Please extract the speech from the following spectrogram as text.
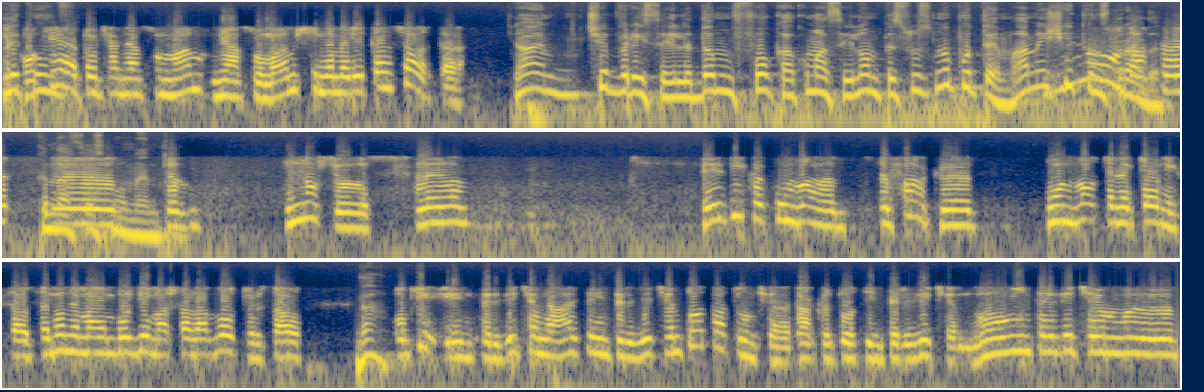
Le Ok, conv- atunci ne asumăm, ne asumăm și ne merităm soarta. Ai, ce vrei să-i le dăm foc acum, să-i luăm pe sus? Nu putem. Am ieșit în Nu, stradă dacă, când a fost uh, momentul. Să, nu știu, să se zică cumva, să facă un vot electronic sau să nu ne mai îmbuldim așa la voturi sau Da. Ok, interzicem la alte, interzicem tot atunci, dacă tot interzicem. Nu interzicem, uh,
